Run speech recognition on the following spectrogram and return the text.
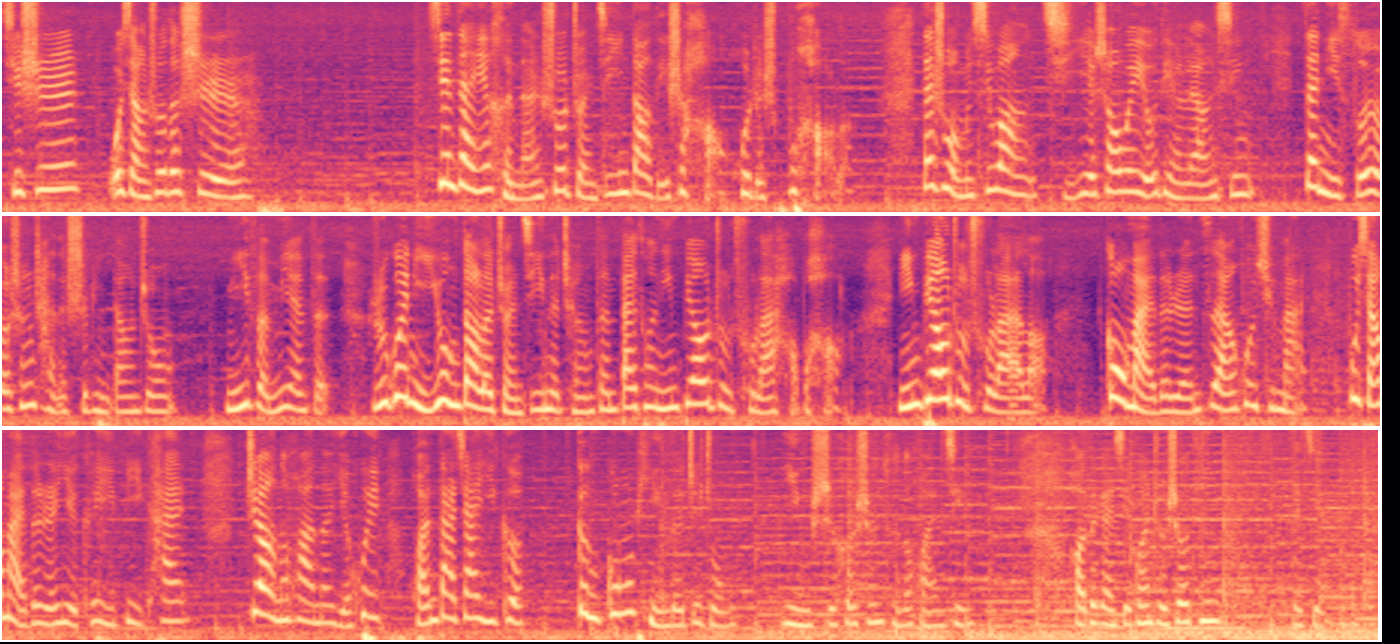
其实我想说的是，现在也很难说转基因到底是好或者是不好了。但是我们希望企业稍微有点良心，在你所有生产的食品当中。米粉、面粉，如果你用到了转基因的成分，拜托您标注出来好不好？您标注出来了，购买的人自然会去买，不想买的人也可以避开。这样的话呢，也会还大家一个更公平的这种饮食和生存的环境。好的，感谢关注收听，再见。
